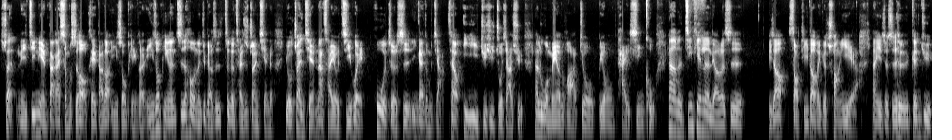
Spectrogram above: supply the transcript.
算你今年大概什么时候可以达到营收平衡。营收平衡之后呢，就表示这个才是赚钱的，有赚钱那才有机会，或者是应该怎么讲，才有意义继续做下去。那如果没有的话，就不用太辛苦。那么今天呢，聊的是。比较少提到的一个创业啊，那也就是 根据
